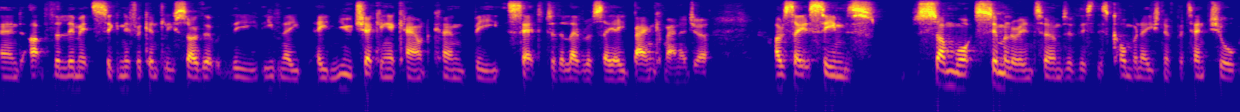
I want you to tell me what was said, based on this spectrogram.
and up the limits significantly so that the even a, a new checking account can be set to the level of say a bank manager. I would say it seems somewhat similar in terms of this this combination of potential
